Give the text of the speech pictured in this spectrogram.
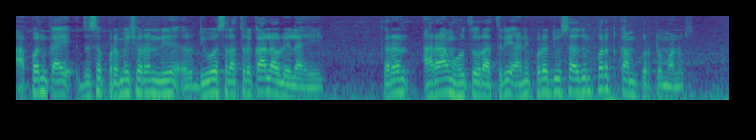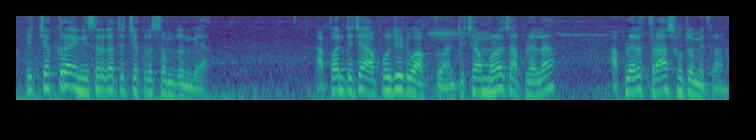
आपण काय जसं परमेश्वरांनी दिवस रात्र का लावलेलं आहे? कारण आराम होतो रात्री आणि परत दिवसा अजून परत काम करतो माणूस. हे चक्र आहे निसर्गाचं चक्र समजून घ्या. आपण त्याच्या अपोजिट वागतो आणि त्याच्यामुळंच आपल्याला आपल्याला त्रास होतो मित्रांनो.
